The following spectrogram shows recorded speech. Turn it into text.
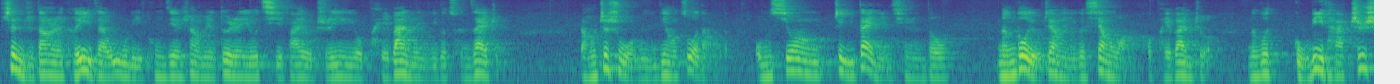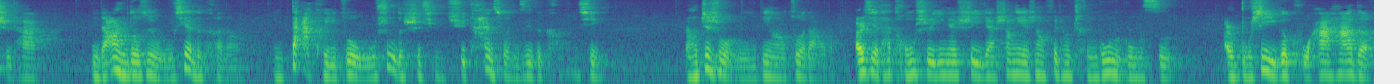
甚至当然可以在物理空间上面对人有启发、有指引、有陪伴的一个存在者。然后这是我们一定要做到的。我们希望这一代年轻人都能够有这样一个向往和陪伴者，能够鼓励他、支持他。你的二十多岁有无限的可能。你大可以做无数的事情去探索你自己的可能性，然后这是我们一定要做到的。而且它同时应该是一家商业上非常成功的公司，而不是一个苦哈哈的，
